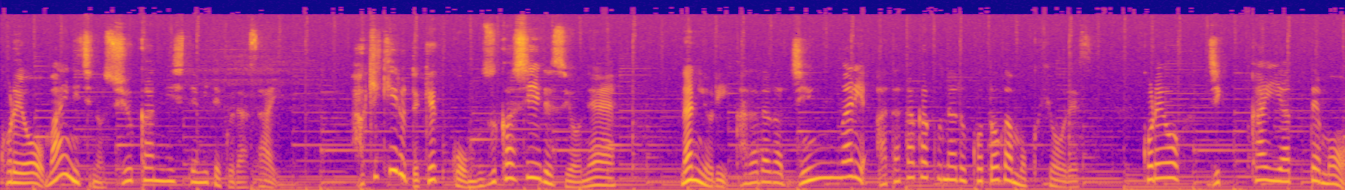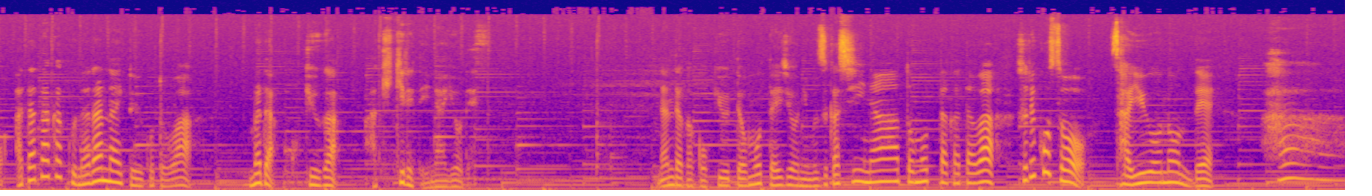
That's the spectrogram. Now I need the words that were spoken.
これを毎日の習慣にしてみてください。吐き切るって結構難しいですよね。何より体がじんわり暖かくなることが目標です。これを10回やっても暖かくならないということは、まだ呼吸が吐き切れていないようです。なんだか呼吸って思った以上に難しいなと思った方は、それこそ左右を飲んで、は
